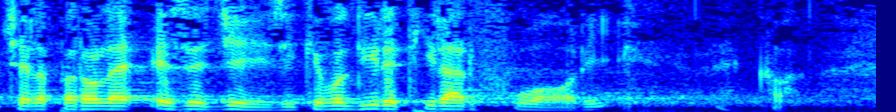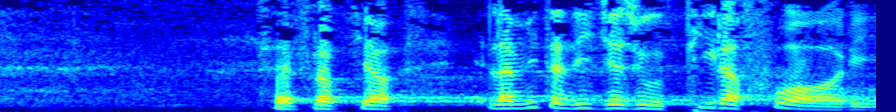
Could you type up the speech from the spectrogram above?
c'è la parola esegesi, che vuol dire tirar fuori. Ecco. Cioè proprio la vita di Gesù tira fuori,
